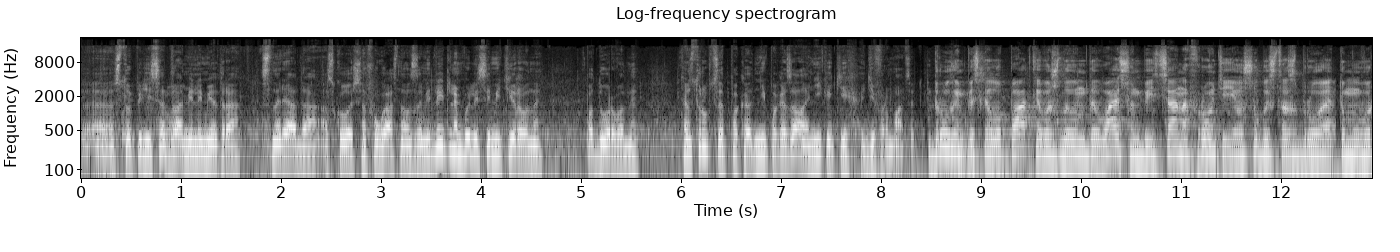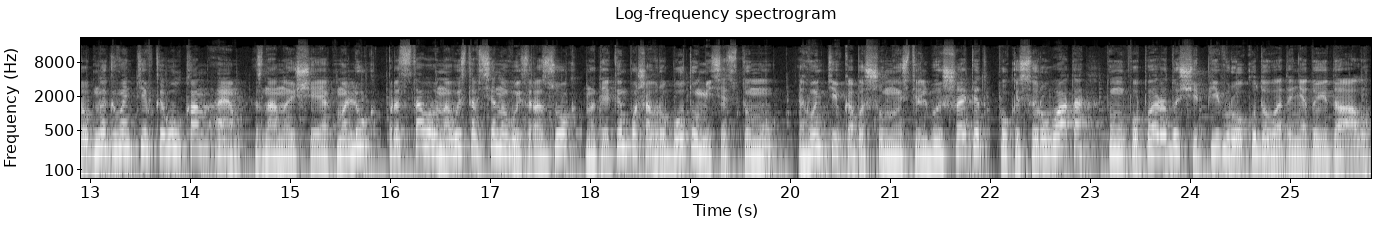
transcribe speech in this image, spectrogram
э, 152 мм снаряда осколочно-фугасного замедлителем были сымитированы, подорваны. Конструкция пока не показала никаких деформаций. Другим після лопатки важливим девайсом бійця на фронті є особиста зброя. Тому виробник гвинтівки Вулкан М, знаної ще як малюк, представив на виставці новий зразок, над яким почав роботу місяць тому. Гвинтівка безшумної стрільби шепіт поки сирувата, тому попереду ще півроку доведення до ідеалу.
